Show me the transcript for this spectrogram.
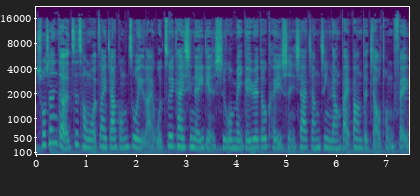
说真的，自从我在家工作以来，我最开心的一点是我每个月都可以省下将近两百磅的交通费。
